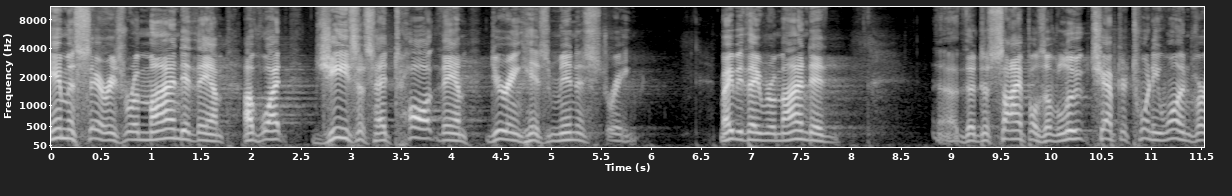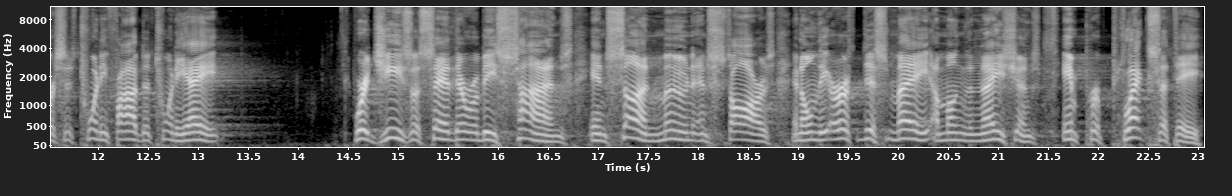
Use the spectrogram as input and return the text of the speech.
emissaries, reminded them of what Jesus had taught them during his ministry. Maybe they reminded uh, the disciples of Luke chapter 21, verses 25 to 28, where Jesus said there will be signs in sun, moon, and stars, and on the earth dismay among the nations, in perplexity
